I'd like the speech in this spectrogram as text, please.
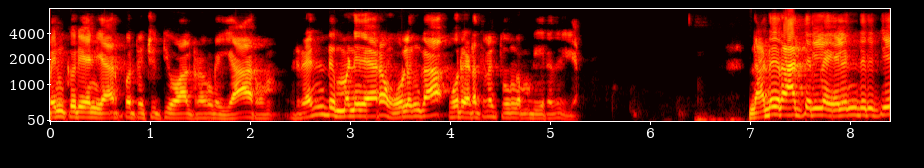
Ben Gurion ஏர்போர்ட்டை சுற்றி வாழ்றவங்க யாரும் ரெண்டு மணி நேரம் ஒழுங்கா ஒரு இடத்துல தூங்க முடிகிறது இல்லையா நடுராத்திரியில் எழுந்திருச்சு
